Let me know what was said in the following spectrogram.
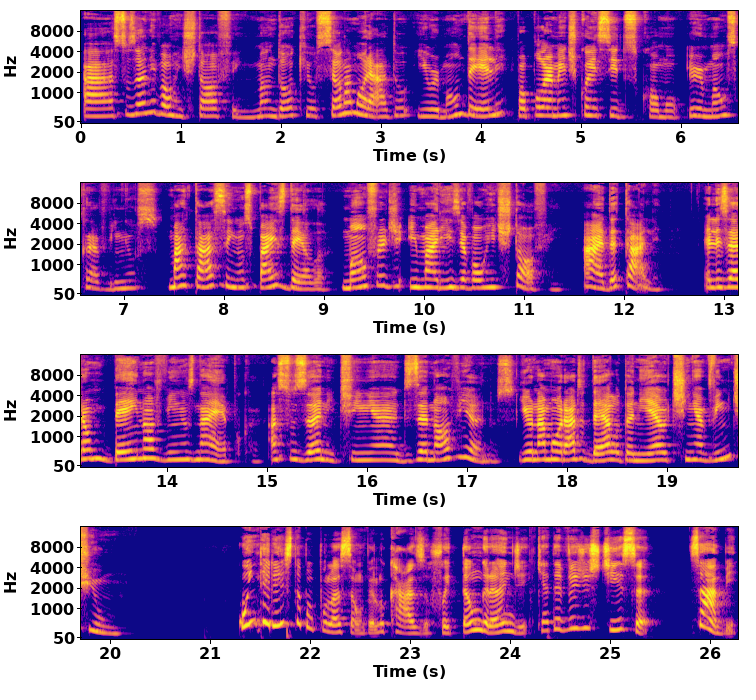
a Suzanne von Richthofen mandou que o seu namorado e o irmão dele, popularmente conhecidos como irmãos cravinhos, matassem os pais dela, Manfred e Marisia von Richthofen. Ah, é detalhe. Eles eram bem novinhos na época. A Suzane tinha 19 anos e o namorado dela, o Daniel, tinha 21. O interesse da população pelo caso foi tão grande que a TV Justiça, sabe,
